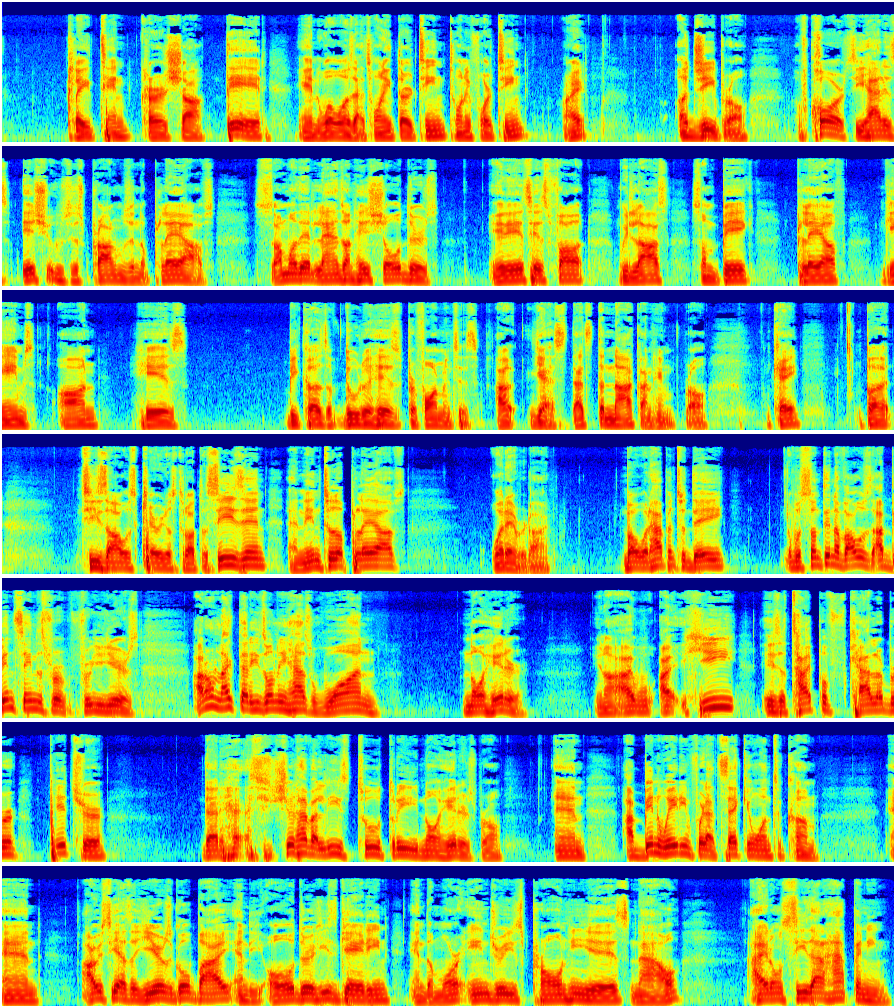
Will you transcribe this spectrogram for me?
Clayton Kershaw did in what was that 2013 2014 right a g bro. Of course he had his issues his problems in the playoffs. Some of it lands on his shoulders. It is his fault. We lost some big playoff games on his because of due to his performances. Uh, yes that's the knock on him bro. Okay? But he's always carried us throughout the season and into the playoffs. Whatever, dog. But what happened today was something I've always I've been saying this for few years. I don't like that he's only has one no hitter. You know, I, I he is a type of caliber pitcher that should have at least two, three no hitters, bro. And I've been waiting for that second one to come. And obviously, as the years go by and the older he's getting and the more injuries prone he is now, I don't see that happening,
